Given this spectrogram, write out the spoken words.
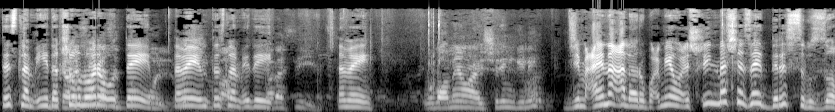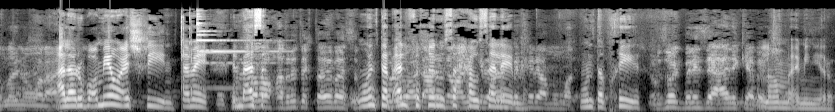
تسلم إيدك شغل ورا ست قدام. تمام تسلم. ايديك. تمام 420 جنيه. دي معانا على 420 ماشية زي الدرس بالظبط. الله ينور عليك. على 420 تمام. المقاس وحضرتك طيبة يا ست. وانت بألف خير وصحة وسلامة. وانت بخير. يرزقك برزق عليك يا باشا. اللهم آمين يا رب.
